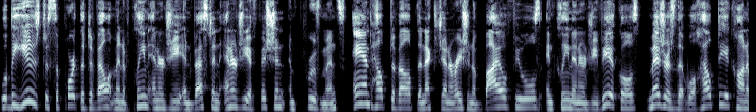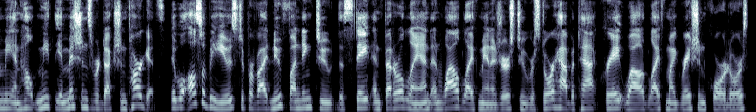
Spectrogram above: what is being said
will be used to support the development of clean energy, invest in energy efficient improvements, and help develop the next generation of biofuels and clean energy vehicles, measures that will help the economy and help meet the emissions reduction targets. It will also be used to provide new funding to the state and federal land and wildlife managers to restore habitat, create wildlife migration corridors,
